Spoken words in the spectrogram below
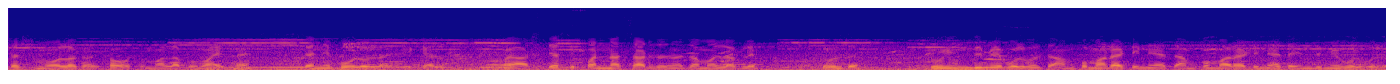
चष्मावाला का का होतं? मला पण माहीत नाही. त्यांनी बोलवलं एकाला मग असते असते पन्नास साठ जण जमायला लागले. तो बोलतो तू हिंदी मी बोल बोलता आमको मराठी नाही आता आमको मराठी नाही आता हिंदी मी बोल बोलतो.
